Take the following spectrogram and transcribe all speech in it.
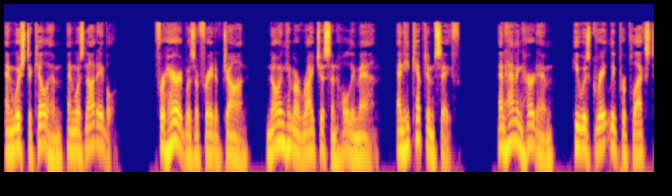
and wished to kill him, and was not able. For Herod was afraid of John, knowing him a righteous and holy man, and he kept him safe. And having heard him, he was greatly perplexed,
